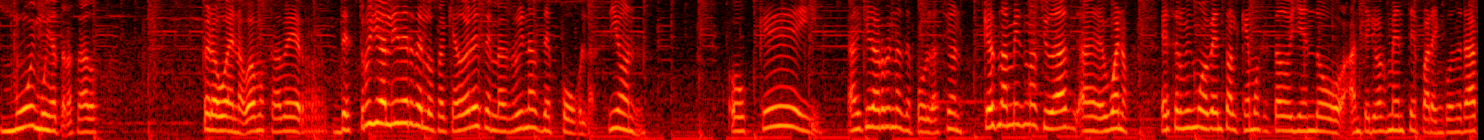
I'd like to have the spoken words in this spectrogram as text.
Muy, muy atrasado. Pero bueno, vamos a ver. Destruye al líder de los saqueadores en las ruinas de población. Ok, hay que ir a ruinas de población, que es la misma ciudad, eh, bueno, es el mismo evento al que hemos estado yendo anteriormente para encontrar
